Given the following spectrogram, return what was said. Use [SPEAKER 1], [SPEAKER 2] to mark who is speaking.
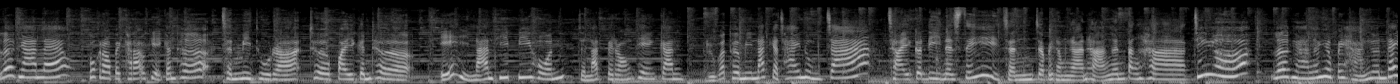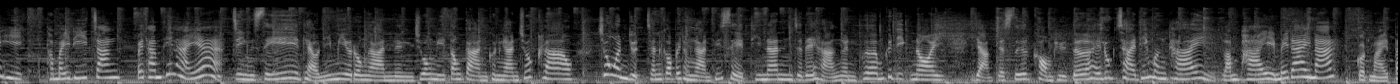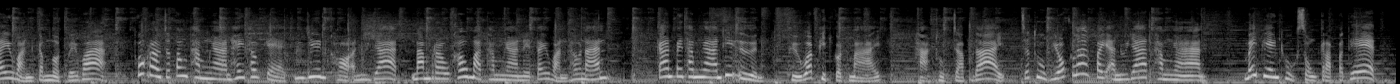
[SPEAKER 1] เลิกงานแล้ว พวกเราไปคาราโอเกะกันเถอะ
[SPEAKER 2] ฉันมีธุระ เธอไปกันเถอะ
[SPEAKER 1] เอ๊ะนานที่ปีหนจะนัดไปร้องเพลงกัน หรือว่าเธอมีนัดกับชายหนุ่มจ้า
[SPEAKER 2] ชายก็ดีนะสิ ฉันจะไปทำงานหาเงินต่างหาก
[SPEAKER 1] จริงเหรอเลิกงานแล้วยังไปหาเงินได้อีกทำไมดีจัง ไปทำที่ไหนอะ
[SPEAKER 2] จริงสิ แถวนี้มีโรงงานหนึ่งช่วงนี้ต้องการคนงานชั่วคราว ช่วงวันหยุดฉันก็ไปทำงานพิเศษที่นั่นจะได้หาเงินเพิ่มขึ้นอีกหน่อย อยากจะซื้อคอมพิวเตอร์ให้ลูกชายที่เมืองไทย
[SPEAKER 1] ลำไพไม่ได้นะ กฎหมายไต้หวันกำหนดไว้ว่า พวกเราจะต้องทำงานให้เท่าแก่ที่ยื่นขออนุญาตนำเราเข้ามาทำงานในไต้หวันเท่านั้น การไปทำงานที่อื่น ถือว่าผิดกฎหมาย หากถูกจับได้จะถูกยกเลิกไปอนุญาตทำงาน ไม่เพียงถูกส่งกลับประเทศ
